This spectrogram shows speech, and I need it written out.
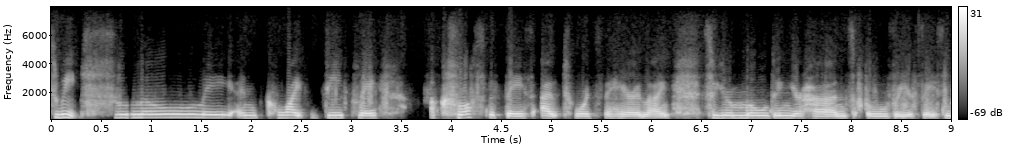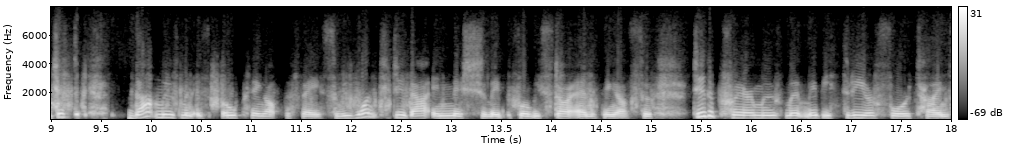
sweep slowly and quite deeply across the face out towards the hairline. So you're molding your hands over your face. And just that movement is opening up the face. So we want to do that initially before we start anything else. So do the prayer movement maybe three or four times.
